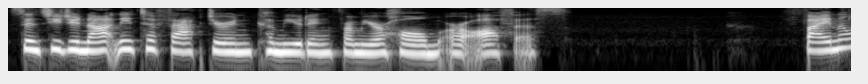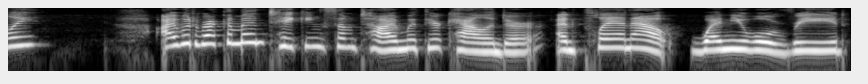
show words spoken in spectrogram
since you do not need to factor in commuting from your home or office. Finally, I would recommend taking some time with your calendar and plan out when you will read,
